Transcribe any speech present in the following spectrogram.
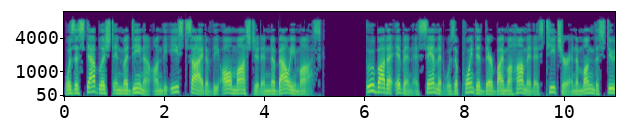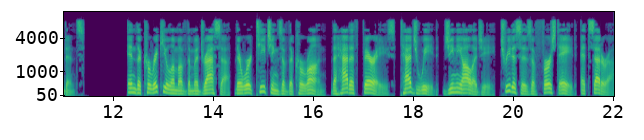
was established in Medina on the east side of the Al-Masjid an-Nabawi Mosque. Ubadah ibn as-Samit was appointed there by Muhammad as teacher and among the students. In the curriculum of the madrasa, there were teachings of the Quran, the Hadith, Farais, Tajweed, genealogy, treatises of first aid, etc.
